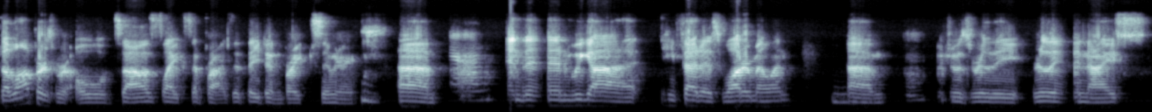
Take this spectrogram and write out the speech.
the loppers were old, so I was like surprised that they didn't break sooner. Um, Yeah. and then we got he fed us watermelon, um, which was really really nice.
